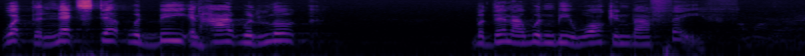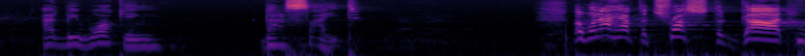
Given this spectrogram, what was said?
what the next step would be and how it would look, but then I wouldn't be walking by faith. I'd be walking by sight. But when I have to trust the God who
